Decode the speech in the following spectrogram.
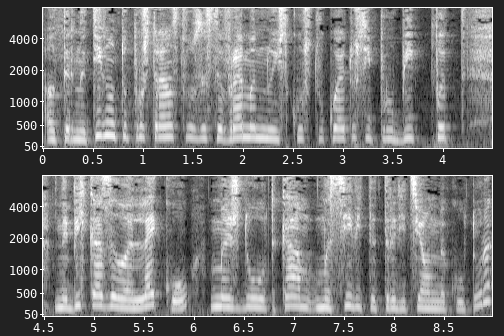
альтернативното пространство за съвременно изкуство, което си проби път, не бих казала леко, между така масивите традиционна култура.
